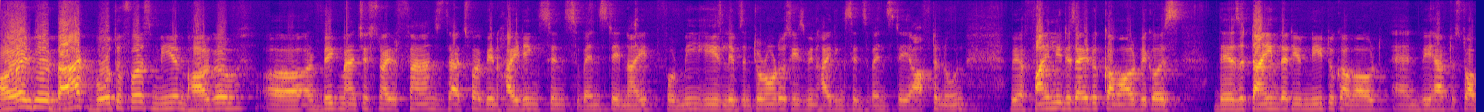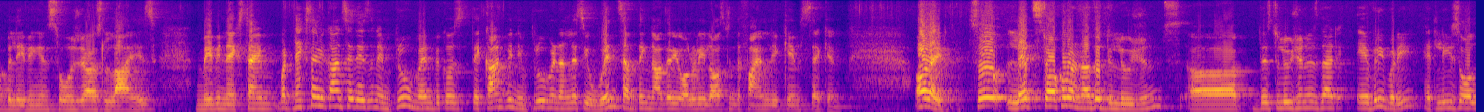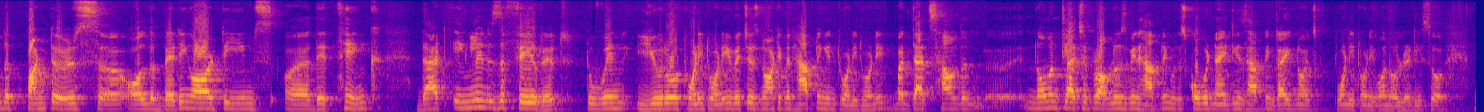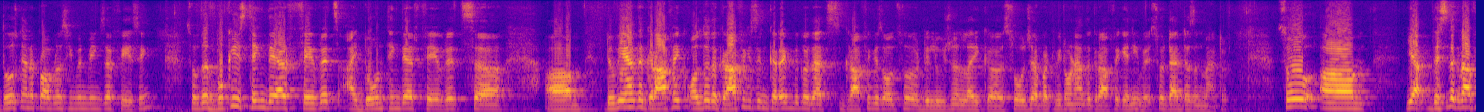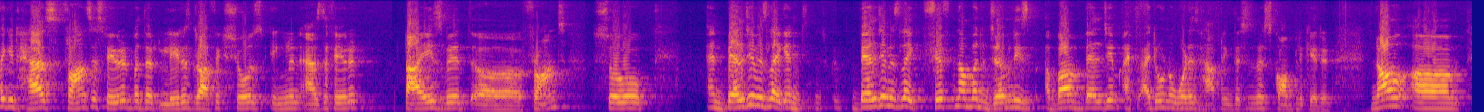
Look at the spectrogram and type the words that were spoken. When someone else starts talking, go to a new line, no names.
All right, we're back. Both of us, me and Bhargav, uh, are big Manchester United fans. That's why I've been hiding since Wednesday night. For me, he lives in Toronto, so he's been hiding since Wednesday afternoon. We have finally decided to come out because there's a time that you need to come out, and we have to stop believing in Solskjaer's lies. Maybe next time, but next time you can't say there's an improvement because there can't be an improvement unless you win something. Now that you already lost in the final, you came second. All right, so let's talk about another delusion. Uh, this delusion is that everybody, at least all the punters, uh, all the betting odd teams, uh, they think that England is the favorite to win Euro 2020, which is not even happening in 2020. But that's how the uh, nomenclature problem has been happening because COVID 19 is happening right now. It's 2021 already. So those kind of problems human beings are facing. So the bookies think they are favorites. I don't think they're favorites. Uh, um, do we have the graphic? Although the graphic is incorrect because that's graphic is also delusional like uh, Solskjaer, but we don't have the graphic anyway, so that doesn't matter. So. Um, yeah, this is the graphic. It has France as favorite, but the latest graphic shows England as the favorite ties with uh, France. So and Belgium is like and Belgium is like fifth number and Germany is above Belgium. I, I don't know what is happening. This is just complicated. Now um,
